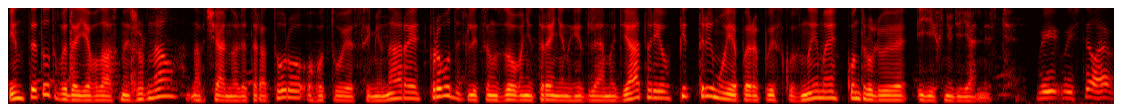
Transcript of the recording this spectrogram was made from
Інститут видає власний журнал, навчальну літературу, готує семінари, проводить ліцензовані тренінги для медіаторів, підтримує переписку з ними, контролює їхню діяльність. We, we still have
